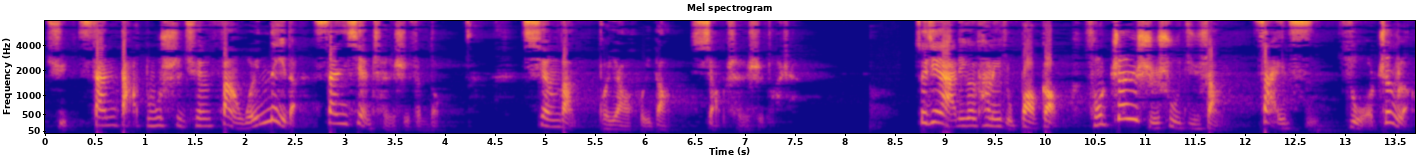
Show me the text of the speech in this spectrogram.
去三大都市圈范围内的三线城市奋斗，千万不要回到小城市发展。最近啊，力哥看了一组报告，从真实数据上再次佐证了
